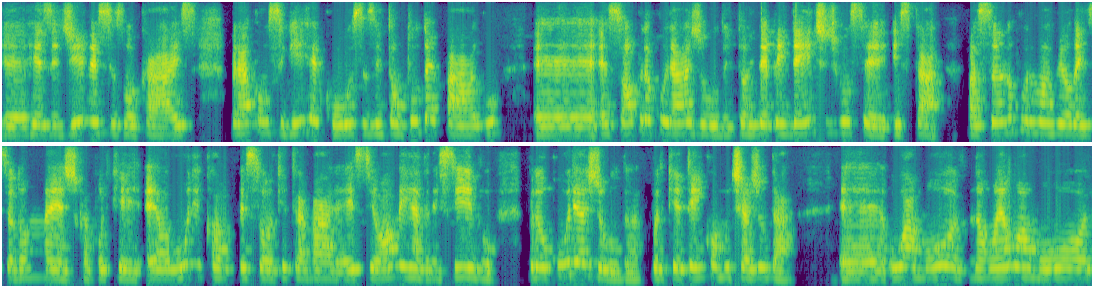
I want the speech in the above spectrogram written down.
é, residir nesses locais para conseguir recursos. Então, tudo é pago é, é só procurar ajuda. Então, independente de você estar passando por uma violência doméstica, porque é a única pessoa que trabalha, esse homem agressivo, procure ajuda, porque tem como te ajudar. É, o amor não é um amor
